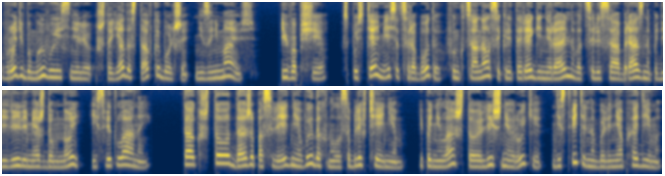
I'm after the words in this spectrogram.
Вроде бы мы выяснили, что я доставкой больше не занимаюсь. И вообще, спустя месяц работы функционал секретаря генерального целесообразно поделили между мной и Светланой. Так что даже последняя выдохнула с облегчением и поняла, что лишние руки действительно были необходимы.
